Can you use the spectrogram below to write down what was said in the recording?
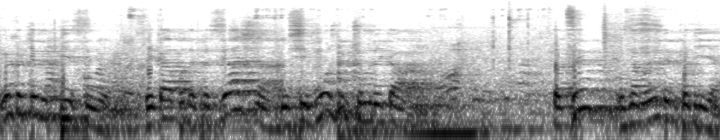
ми хотіли піснею, яка буде присвячена усім мужнім чоловікам та цим знаменитим подіям.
